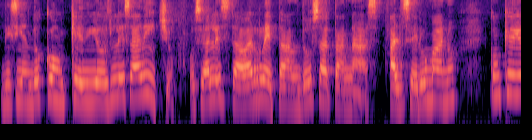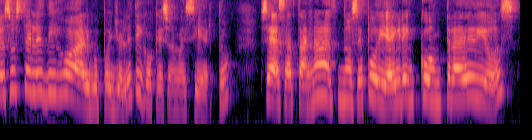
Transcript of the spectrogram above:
diciendo con que Dios les ha dicho, o sea, le estaba retando Satanás al ser humano, con que Dios a usted les dijo algo, pues yo les digo que eso no es cierto. O sea, Satanás no se podía ir en contra de Dios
